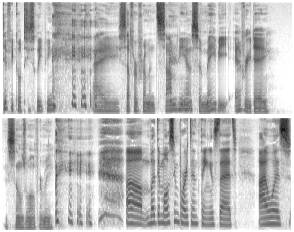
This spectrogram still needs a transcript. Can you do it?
difficulty sleeping. I suffer from insomnia, so maybe every day São João for me. um, but the most important thing is that I was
